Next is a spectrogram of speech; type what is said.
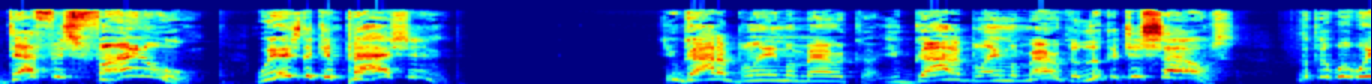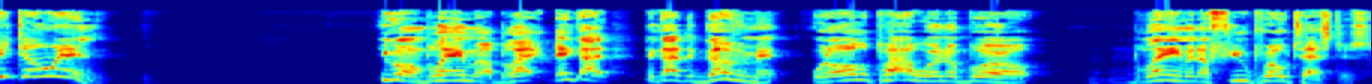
Death is final. Where's the compassion? You got to blame America. You got to blame America. Look at yourselves. Look at what we're doing. You to blame a black, they got, they got the government with all the power in the world blaming a few protesters.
